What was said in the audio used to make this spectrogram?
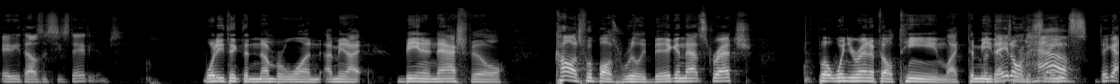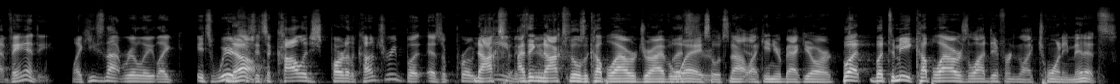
80,000 seat stadiums. What do you think the number one? I mean, I being in Nashville, college football is really big in that stretch. But when your NFL team, like to me, that's they don't the have. Saints, They got Vandy. Like he's not really like. It's weird No. it's a college part of the country, but as a pro Knox. team, I think it's Knoxville's a couple hours drive That's away, true. so it's not Yeah. like in your backyard. But but to me, a couple hours is a lot different than like twenty minutes,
